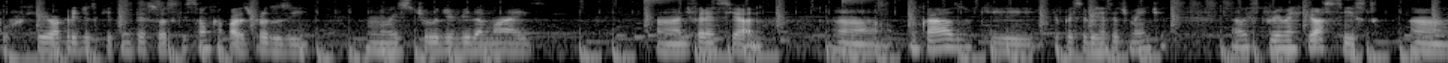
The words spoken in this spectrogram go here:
Porque eu acredito que tem pessoas que são capazes de produzir um estilo de vida mais ah, diferenciado ah, um caso que eu percebi recentemente é um streamer que eu assisto. Ah,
